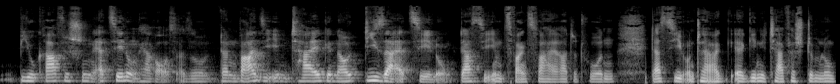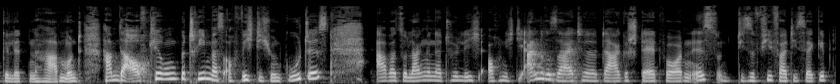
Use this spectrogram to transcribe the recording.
biografischen Erzählung heraus. Also dann waren sie eben Teil genau dieser Erzählung, dass sie eben zwangsverheiratet wurden, dass sie unter äh, Genitalverstümmelung gelitten haben und haben da Aufklärung betrieben, was auch wichtig und gut ist. Aber solange natürlich auch nicht die andere Seite dargestellt worden ist und diese Vielfalt, die es ergibt,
